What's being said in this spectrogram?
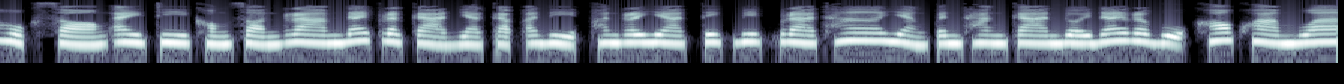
2562ไอจีของสอนรามได้ประกาศอย่ากับอดีตภรรยาติ๊กบิ๊กบราเธอร์อย่างเป็นทางการโดยได้ระบุข้อความว่า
